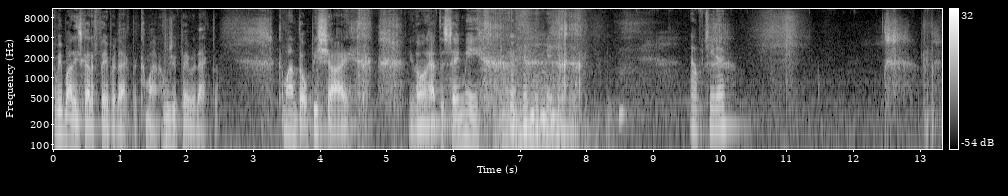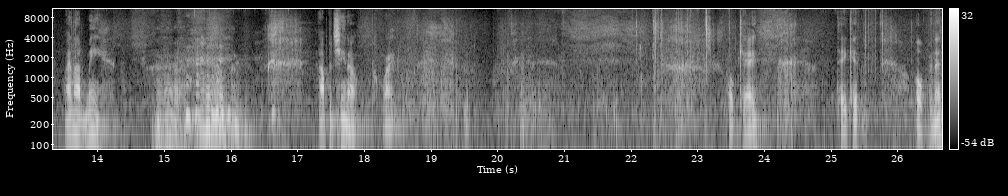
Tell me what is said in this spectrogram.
Everybody's got a favorite actor. Come on. Who's your favorite actor? Come on, don't be shy. You don't have to say me. Al Pacino. Why not me? Al Pacino, right. Okay. Take it. Open it.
